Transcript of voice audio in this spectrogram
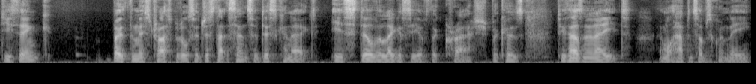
do you think, both the mistrust but also just that sense of disconnect, is still the legacy of the crash because 2008 and what happened subsequently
